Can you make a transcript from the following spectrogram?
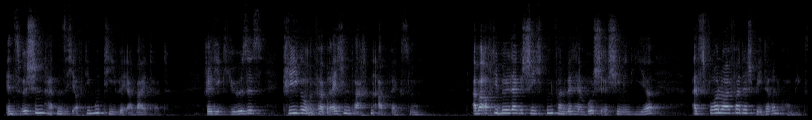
Inzwischen hatten sich auch die Motive erweitert. Religiöses, Kriege und Verbrechen brachten Abwechslung. Aber auch die Bildergeschichten von Wilhelm Busch erschienen hier als Vorläufer der späteren Comics.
